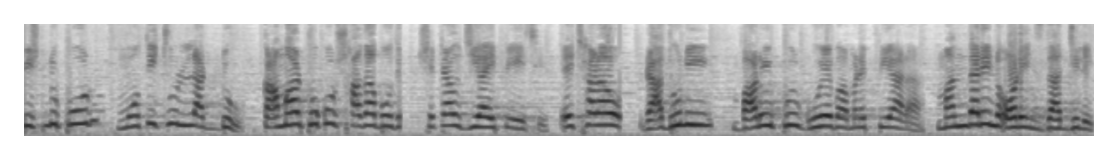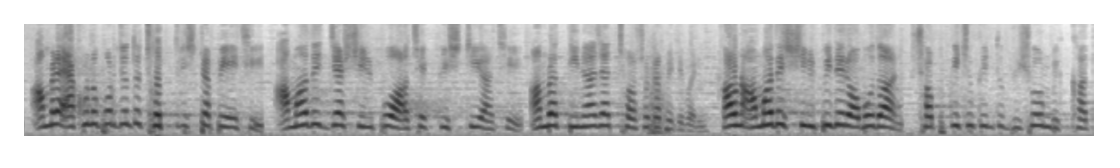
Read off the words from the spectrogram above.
বিষ্ণুপুর, মতিচুর লাড্ডু, কামারপুকুর সাদা বোঁদে, সেটাও জিআই পেয়েছে। এছাড়াও রাধুনি, বারুইপুর গুয়েবা মানে পেয়ারা, মান্দারিন, অরেঞ্জ, দার্জিলিং। আমরা এখনও পর্যন্ত ছত্রিশটা পেয়েছি। আমাদের যা শিল্প আছে, কৃষ্টি আছে, আমরা তিন হাজার ছশোটা পেতে পারি। কারণ আমাদের শিল্পীদের অবদান, সবকিছু কিন্তু ভীষণ বিখ্যাত।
